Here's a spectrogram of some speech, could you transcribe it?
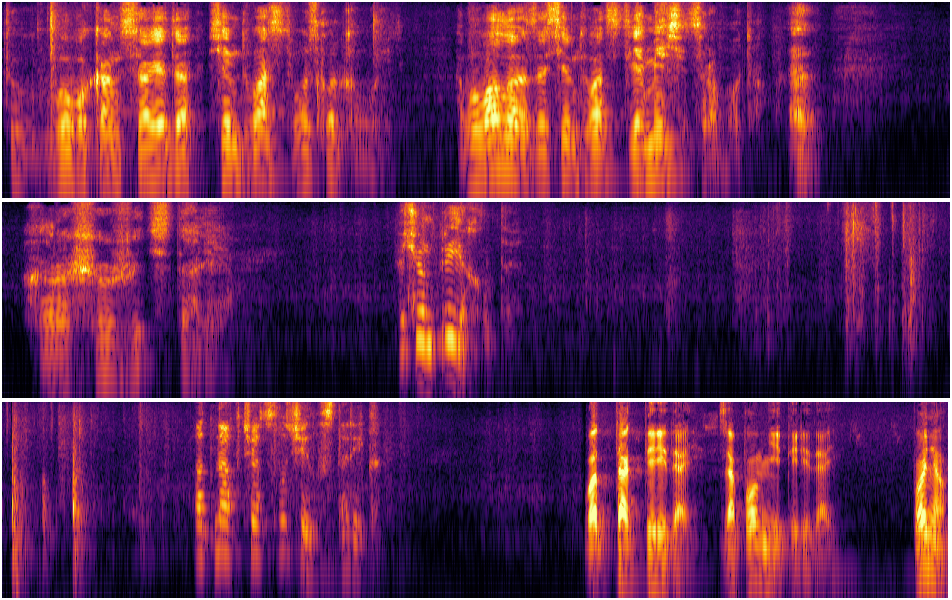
то в оба конца это 7,20, вот сколько будет. А бывало за 7,20 я месяц работал. Хорошо жить стали. А что он приехал-то? Однако что-то случилось, старик. Вот так передай. Запомни и передай. Понял?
